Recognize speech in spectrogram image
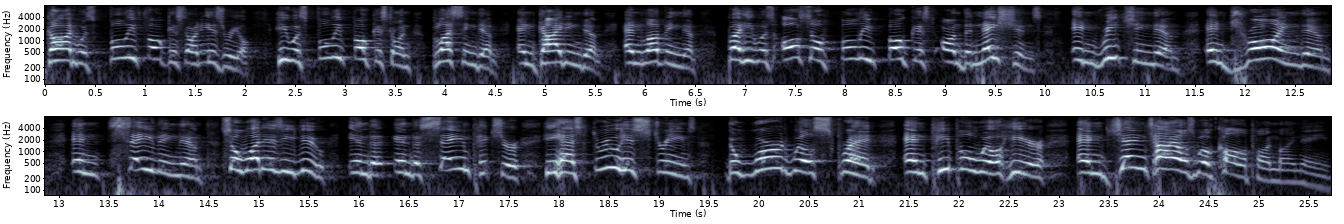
God was fully focused on Israel. He was fully focused on blessing them and guiding them and loving them but he was also fully focused on the nations in reaching them and drawing them and saving them. So what does he do? In the in the same picture, he has through his streams the word will spread and people will hear and Gentiles will call upon my name.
